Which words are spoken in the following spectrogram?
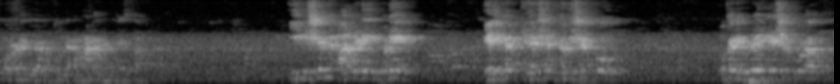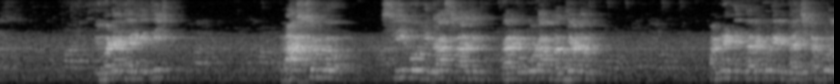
కోరడం జరుగుతుందన్నమాట మనం ఈ విషయం ఆల్రెడీ ఇప్పుడే ఎలిక- ఎలక్షన్ కమిషన్కు ఒక రిప్రజెంటేషన్ కూడా ఇవ్వడం జరిగింది. రాష్ట్రంలో సిఓ వికాస్ రాజు గారికి కూడా మధ్యాహ్నం పన్నెండున్నరకు నేను కలిసినప్పుడు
